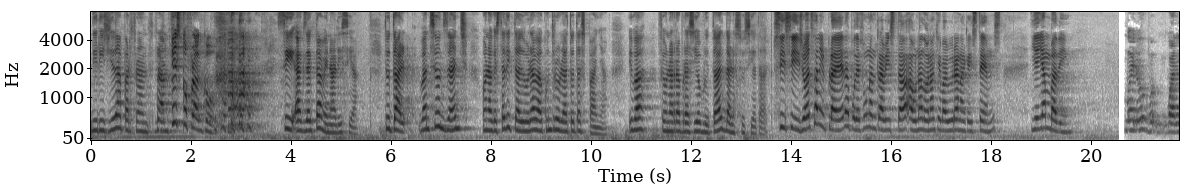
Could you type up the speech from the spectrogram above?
dirigida per Franz... Francisco Franco! Sí, exactament, Alicia. Total, van ser uns anys on aquesta dictadura va controlar tota Espanya i va fer una repressió brutal de la societat. Sí, sí, jo vaig tenir el plaer de poder fer una entrevista a una dona que va viure en aquells temps i ella em va dir Bueno, quan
